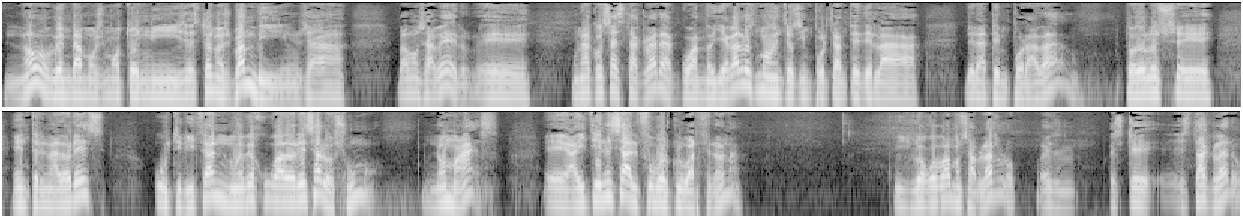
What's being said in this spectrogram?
No vendamos motos ni... Esto no es Bambi. O sea, Vamos a ver, eh, una cosa está clara, cuando llegan los momentos importantes de la, de la temporada, todos los eh, entrenadores utilizan nueve jugadores a lo sumo, no más. Eh, ahí tienes al Fútbol Club Barcelona. Y luego vamos a hablarlo. Es, es que está claro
